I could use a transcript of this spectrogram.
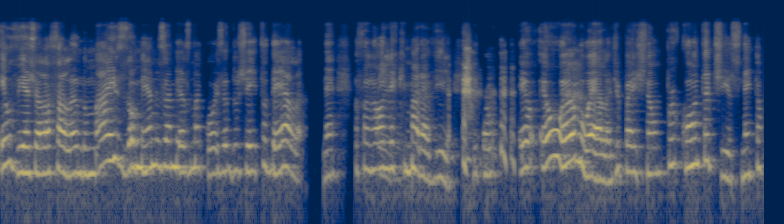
eu vejo ela falando mais ou menos a mesma coisa do jeito dela. Né? Eu falo, olha que maravilha. Então, eu, eu amo ela de paixão por conta disso. Né? Então,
